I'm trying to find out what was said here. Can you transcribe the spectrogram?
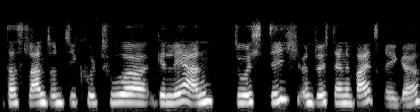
das Land und die Kultur gelernt durch dich und durch deine Beiträge,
